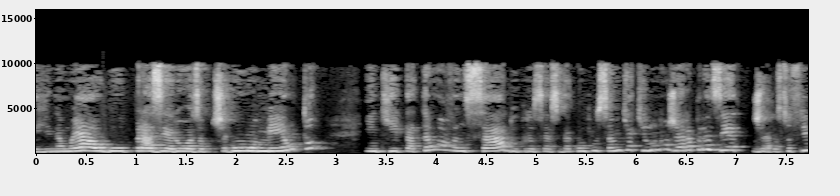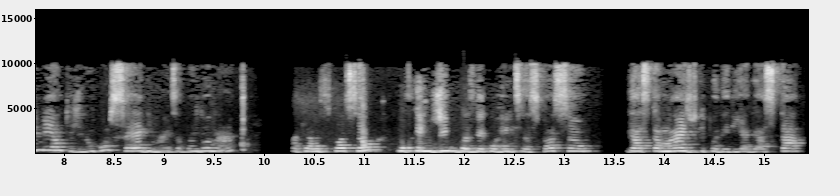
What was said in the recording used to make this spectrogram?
ele não é algo prazeroso. Chega um momento em que está tão avançado o processo da compulsão que aquilo não gera prazer, gera sofrimento, ele não consegue mais abandonar aquela situação, mas tem dívidas decorrentes da situação, gasta mais do que poderia gastar,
